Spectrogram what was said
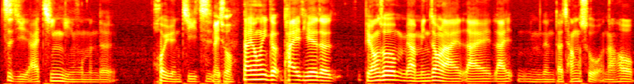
自己来经营我们的会员机制。没错，那用一个拍贴的，比方说啊民众来来来你们的场所，然后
